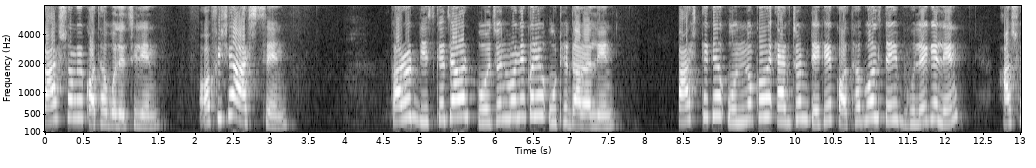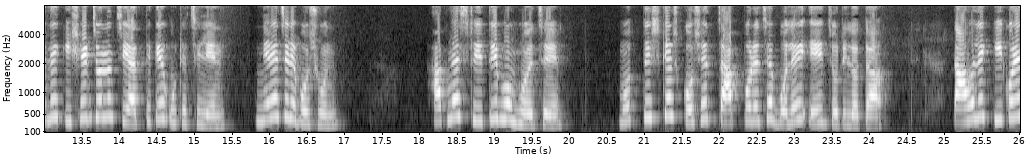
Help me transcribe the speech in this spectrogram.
কার সঙ্গে কথা বলেছিলেন? অফিসে আসছেন। কারোর ডিস্কে যাওয়ার প্রয়োজন মনে করে উঠে দাঁড়ালেন। পাশ থেকে অন্য কেউ একজন ডেকে কথা বলতেই ভুলে গেলেন, আসলে কিসের জন্য চেয়ার থেকে উঠেছিলেন। নেড়ে চেড়ে বসুন। আপনার স্মৃতিভ্রম হয়েছে। মস্তিষ্কের কোষের চাপ পড়েছে বলেই এই জটিলতা। তাহলে কি করে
